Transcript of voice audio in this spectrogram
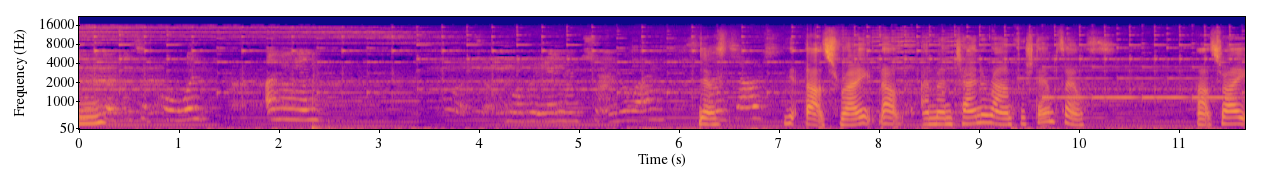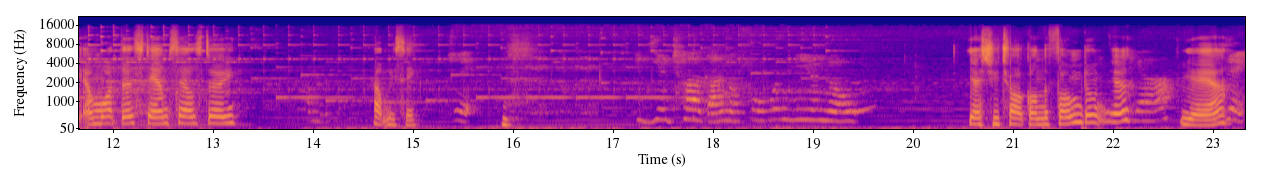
Mhm. Yes. Yeah, that's right. That, I'm in China ran for stem cells. That's right. And what do stem cells do? Help me see. You talk on the phone, you know. Yes, you talk on the phone, don't you? Yeah. Yeah. You,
